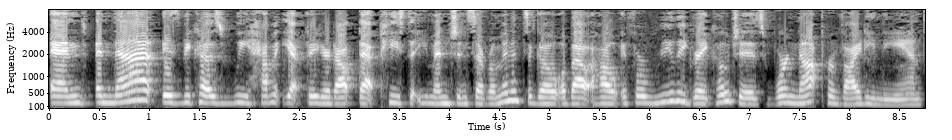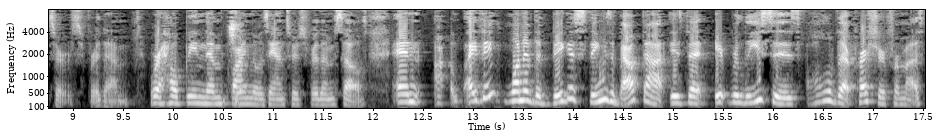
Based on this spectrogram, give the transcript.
and and that is because we haven't yet figured out that piece that you mentioned several minutes ago about how if we're really great coaches we're not providing the answers for them. We're helping them find those answers for themselves. And i think one of the biggest things about that is that it releases all of that pressure from us.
